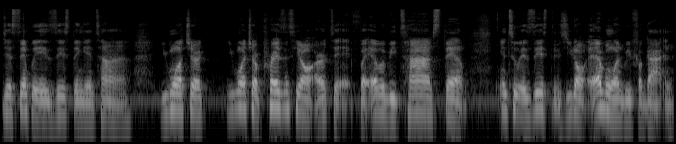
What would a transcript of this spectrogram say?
just simply existing in time. You want your you want your presence here on earth to forever be time stamped into existence. You don't ever want to be forgotten.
